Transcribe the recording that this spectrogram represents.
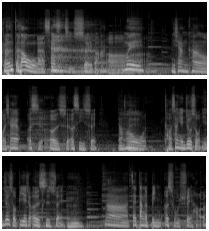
可能等到我三十几岁吧。哦。因为你想想看哦，我现在二十二岁、二十一岁，然后我考上研究所，研究所毕业就二十四岁。嗯。那再当个兵，二十五岁好了。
